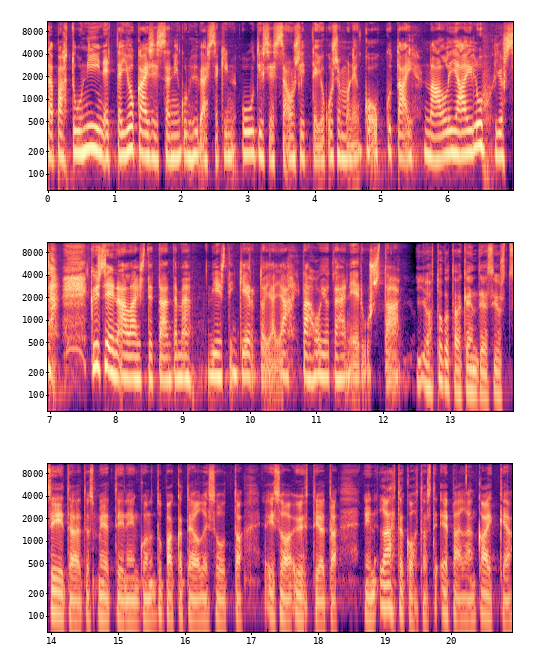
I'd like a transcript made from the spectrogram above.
tapahtuu niin, että jokaisessa niin kuin hyvässäkin uutisessa on sitten joku semmoinen koukku tai nalljailu, jossa kyseenalaistetaan tämä viestin kertoja ja taho, jota hän edustaa – Johtuuko tämä kenties just siitä, että jos miettii niin kuin tupakkateollisuutta ja isoa yhtiötä, niin lähtökohtaisesti epäillään kaikkea,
